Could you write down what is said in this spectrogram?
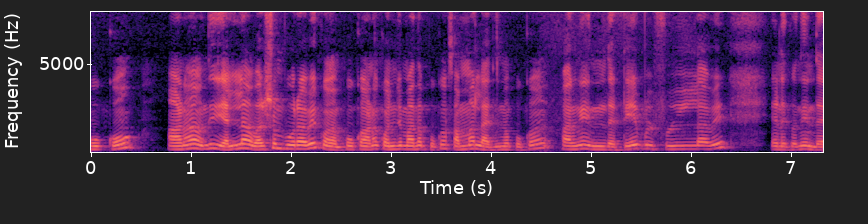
பூக்கும். ஆனால் வந்து எல்லா வருஷம் பூராவே பூக்கும் ஆனால் கொஞ்சமாக தான் பூக்கும். சம்மரில் அதிகமாக பூக்கும். பாருங்கள் இந்த டேபிள் ஃபுல்லாகவே எனக்கு வந்து இந்த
